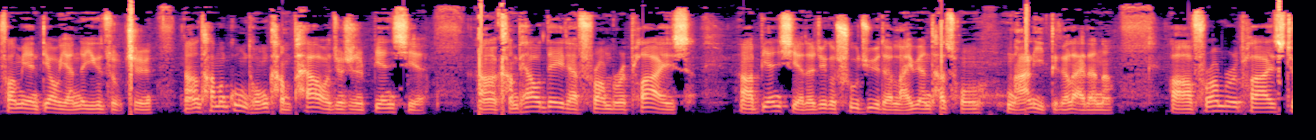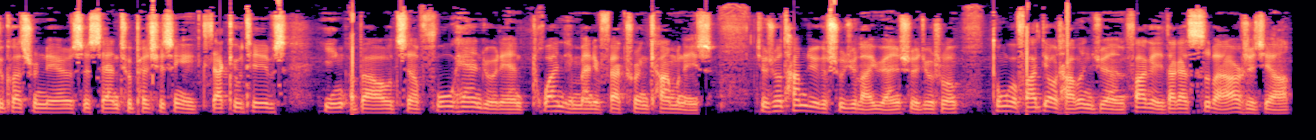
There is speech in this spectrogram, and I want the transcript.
方面调研的一个组织，然后他们共同 compile 就是编写。啊、，compile data from replies，啊、编写的这个数据的来源，它从哪里得来的呢？啊、，from replies to questionnaires sent to purchasing executives in about 420 manufacturing companies，就是说他们这个数据来源是，就是说通过发调查问卷发给大概四百二十家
